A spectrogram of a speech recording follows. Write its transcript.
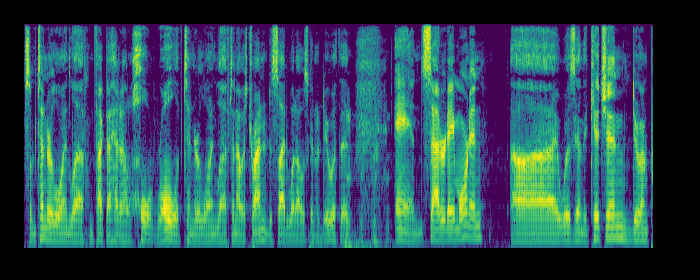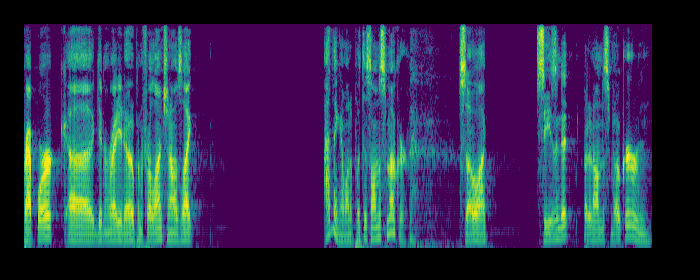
some tenderloin left. In fact, I had a whole roll of tenderloin left, and I was trying to decide what I was going to do with it. and Saturday morning, I was in the kitchen doing prep work, uh, getting ready to open for lunch, and I was like, I think I want to put this on the smoker. So I seasoned it, put it on the smoker, and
